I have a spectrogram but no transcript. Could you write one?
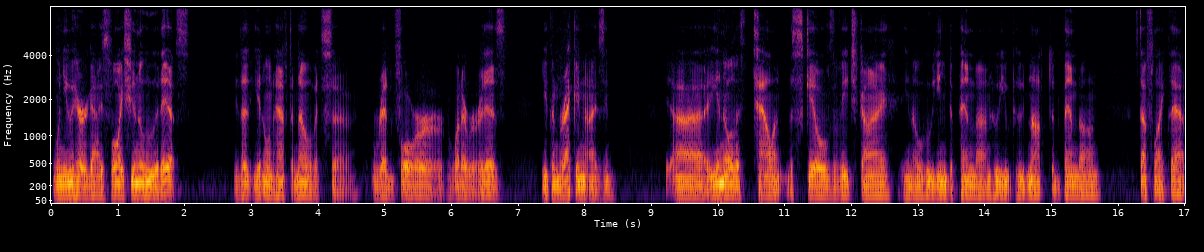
when you hear a guy's voice, you know who it is. You, do, you don't have to know it's uh, Red 4 or whatever it is. You can recognize him. Uh, you know the talent, the skills of each guy. You know who you can depend on, who you who not to depend on, stuff like that.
